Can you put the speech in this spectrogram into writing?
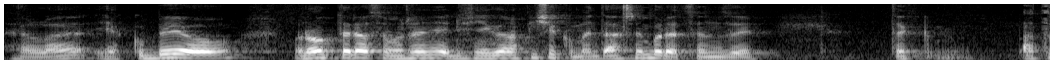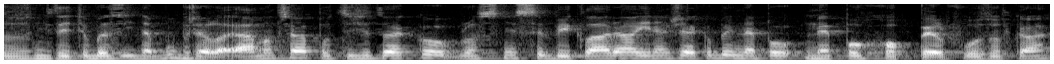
Hele, jakoby jo. Ono teda samozřejmě, když někdo napíše komentář nebo recenzi, tak a to zní teď to bude jít na bubřele. Já mám třeba pocit, že to jako vlastně si vykládá jinak, že jakoby nepo, nepochopil v úzovkách,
